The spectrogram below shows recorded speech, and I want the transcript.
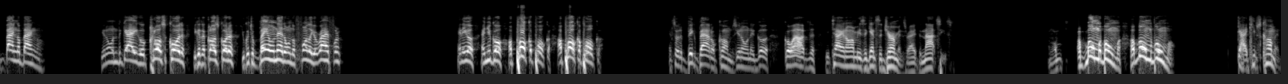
Bang a bang. You know, and the guy, you go close quarter, you get a close quarter, you get your bayonet on the front of your rifle. And you go, and you go, a poker poker, a poker poker. And so the big battle comes, you know, and they go go out, the Italian army is against the Germans, right? The Nazis. A boom, a boom, a boom, a boom. Guy keeps coming.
